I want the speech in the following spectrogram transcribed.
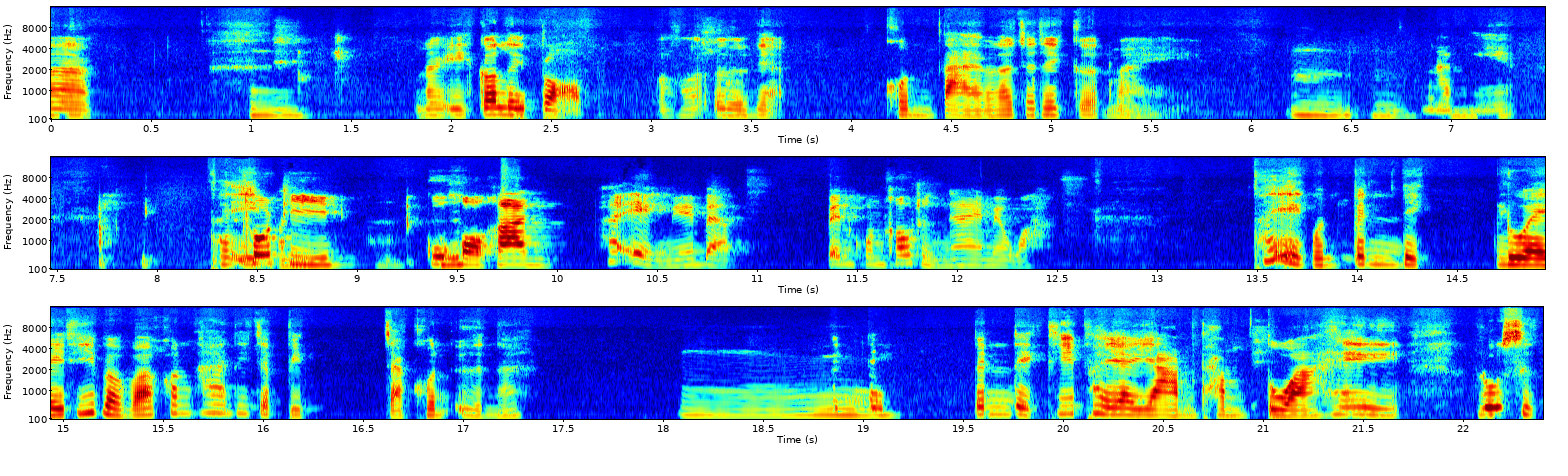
มากอืมนางเอกก็เลยปลอบบอกว่าเออเนี่ย คนตายไปแล้วจะได้เกิดใหม่ อืมอืมงานนี้พระเอกโทษมันที กูขอคันพระเอกนี่แบบ เป็นคนเข้าถึงง่ายไหมวะพระเอกมันเป็นเด็กรวยที่แบบว่าค่อนข้างที่จะปิดจากคนอื่นนะอืเป็นมเด็กเป็นเด็กที่พยายามทำตัวให้รู้สึก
